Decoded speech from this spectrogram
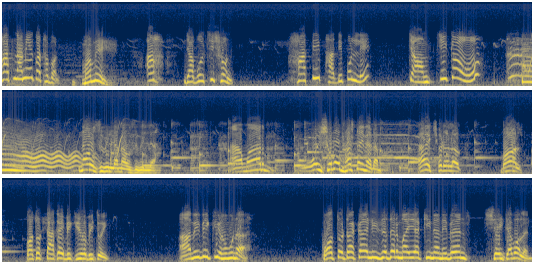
হাত নামিয়ে কথা বল। মামি। আহ যা বলছি শোন। হাতি ফাঁদে পড়লে চামচিকাও নাউজুবিল্লাহ নাউজুবিল্লাহ। আমার ওই সব অভ্যাস নাই ম্যাডাম। এই ছোট লোক বল কত টাকায় বিক্রি হবি তুই? আমি বিক্রি হব না। কত টাকায় নিজেদের মাইয়া কিনা নেবেন সেইটা বলেন।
